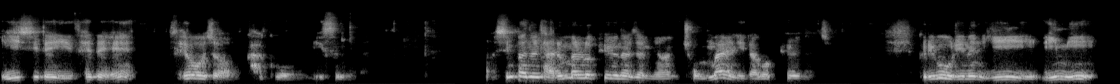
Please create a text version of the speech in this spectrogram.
이 시대, 이 세대에 세워져 가고 있습니다. 심판을 다른 말로 표현하자면 종말이라고 표현하죠. 그리고 우리는 이, 이미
